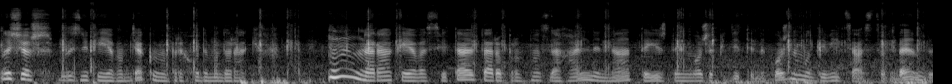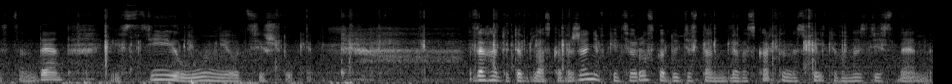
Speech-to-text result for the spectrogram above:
Ну що ж, близнюки, я вам дякую. Ми переходимо до раків. Раки, я вас вітаю. Таропрогноз загальний на тиждень може підійти не кожному. Дивіться асцендент, десцендент і всі лунні оці штуки. Загадуйте, будь ласка, бажання в кінці розкладу дістану для вас карту, наскільки воно здійсненне.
